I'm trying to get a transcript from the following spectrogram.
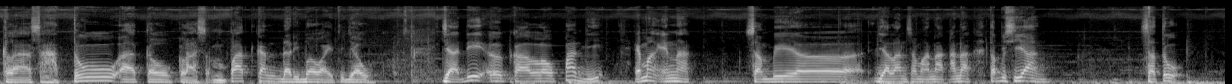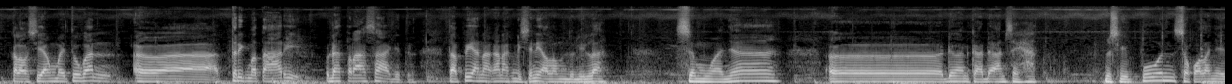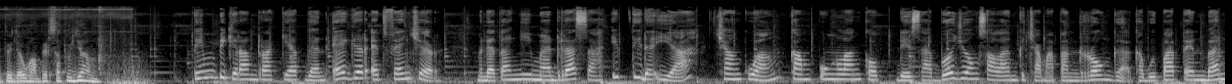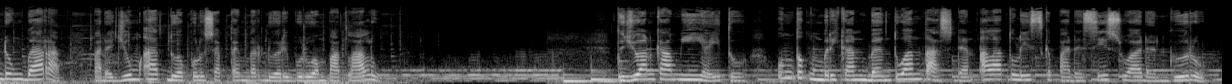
kelas 1 atau kelas 4 kan dari bawah itu jauh. Jadi eh, kalau pagi emang enak sambil jalan sama anak-anak, tapi siang satu kalau siang itu kan uh, trik matahari udah terasa gitu. Tapi anak-anak di sini alhamdulillah semuanya uh, dengan keadaan sehat. Meskipun sekolahnya itu jauh hampir satu jam. Tim Pikiran Rakyat dan Eger Adventure mendatangi Madrasah Ibtidaiyah Cangkuang, Kampung Langkop, Desa Bojong Salam, Kecamatan Rongga, Kabupaten Bandung Barat pada Jumat 20 September 2024 lalu. Tujuan kami yaitu untuk memberikan bantuan tas dan alat tulis kepada siswa dan guru.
